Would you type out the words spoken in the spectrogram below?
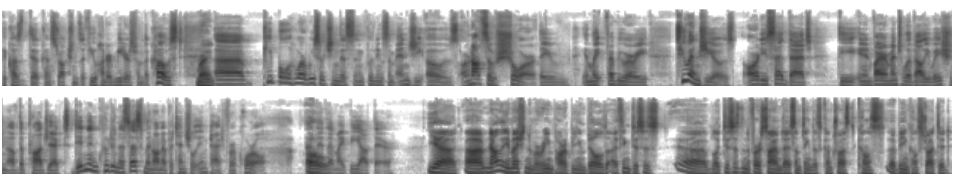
because the construction's a few hundred meters from the coast, Right. uh, people who are researching this, including some NGOs, are not so sure. They, in late February, two NGOs already said that the environmental evaluation of the project didn't include an assessment on a potential impact for coral that, Oh. that might be out there. Yeah. Uh, now that you mentioned the marine park being built, I think this is uh, like this isn't the first time that something that's contrast, cons- uh, being constructed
